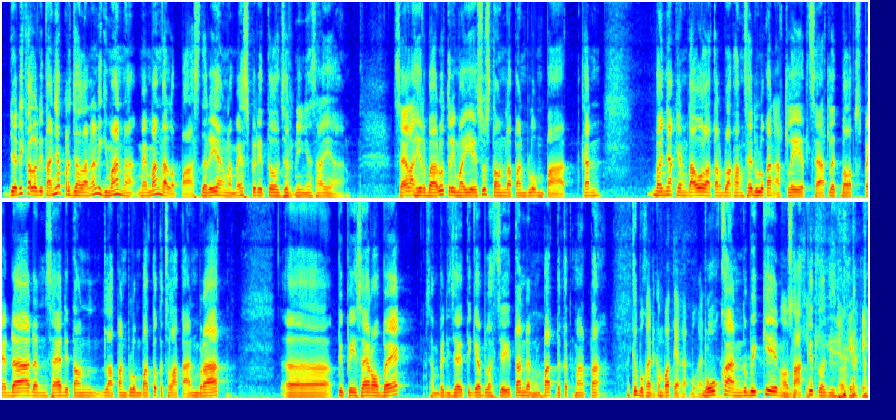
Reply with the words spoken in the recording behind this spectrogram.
jadi kalau ditanya perjalanannya gimana, memang nggak lepas dari yang namanya spiritual journey-nya saya. Saya lahir baru terima Yesus tahun 84. Kan banyak yang tahu latar belakang saya dulu kan atlet. Saya atlet balap sepeda dan saya di tahun 84 tuh kecelakaan berat. Uh, pipi saya robek, sampai dijahit 13 jahitan dan oh. 4 dekat mata. Itu bukan kempot ya kak? Bukan. Bukan, itu bikin oh, sakit bikin. lagi. Oke okay, oke. Okay.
